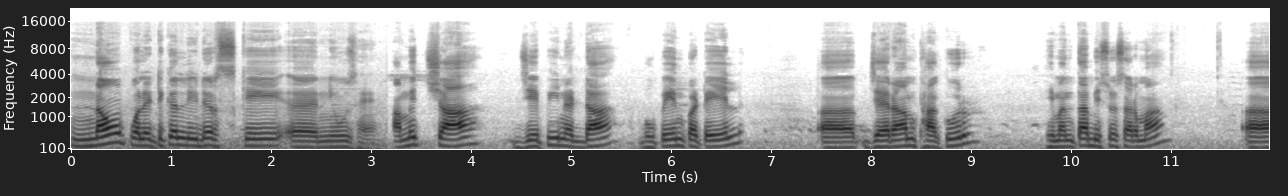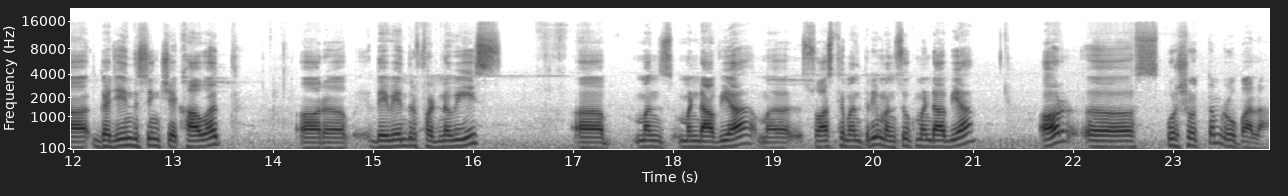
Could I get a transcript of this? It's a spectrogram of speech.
नौ पॉलिटिकल लीडर्स के न्यूज़ हैं। अमित शाह, जेपी नड्डा भूपेंद्र पटेल जयराम ठाकुर, हिमंता बिश्व शर्मा गजेंद्र सिंह शेखावत और देवेंद्र फडणवीस मंडाविया स्वास्थ्य मंत्री मनसुख मंडाविया और पुरुषोत्तम रूपाला।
